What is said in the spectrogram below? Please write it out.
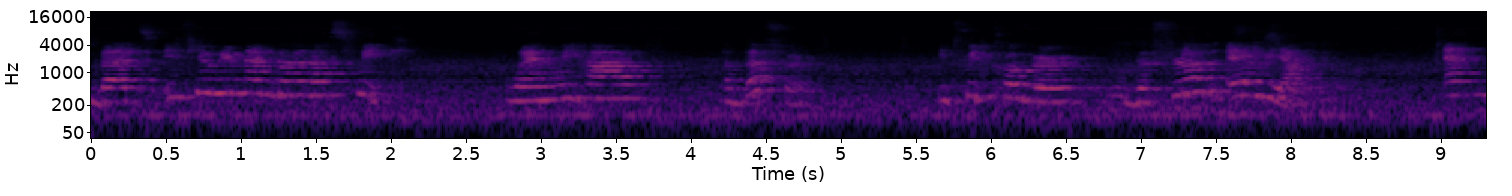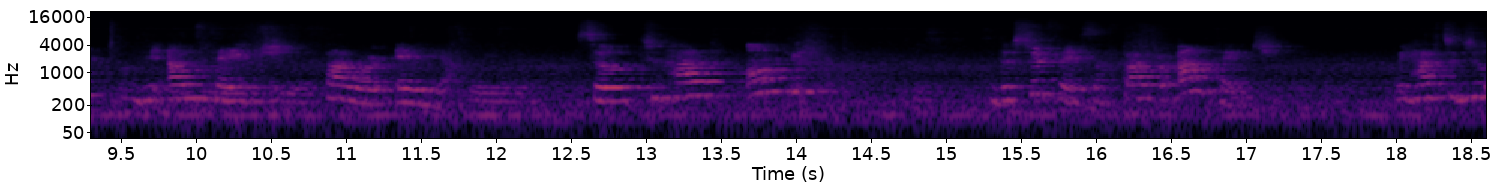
But if you remember last week, when we have a buffer, it will cover the flood area and the outage power area. So to have only the surface of power outage, we have to do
